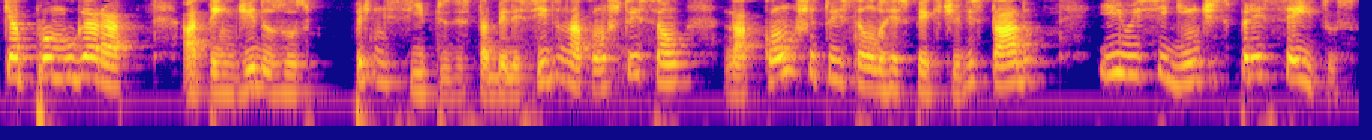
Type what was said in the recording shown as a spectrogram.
que a promulgará, atendidos os princípios estabelecidos na Constituição, na Constituição do respectivo Estado e os seguintes preceitos.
